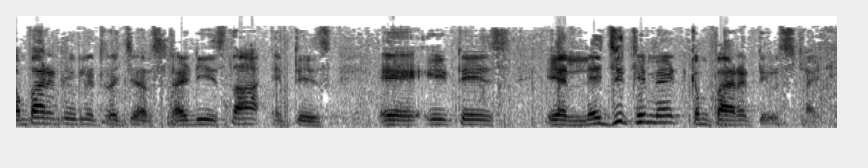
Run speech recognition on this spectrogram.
கம்பேரிட்டிவ் லிட்டரேச்சர் ஸ்டடீஸ் தான். It is it is a legitimate comparative study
